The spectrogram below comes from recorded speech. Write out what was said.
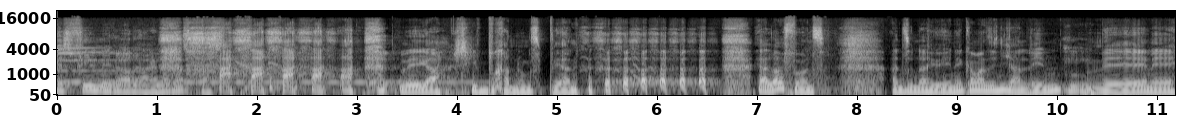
Es fiel mir gerade ein, das passt. Mega, die Brandungsbären. ja, läuft bei uns. An so einer Hyäne kann man sich nicht anlehnen. Mhm. Nee, nee.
